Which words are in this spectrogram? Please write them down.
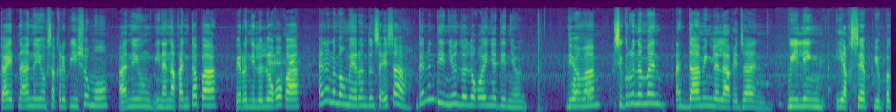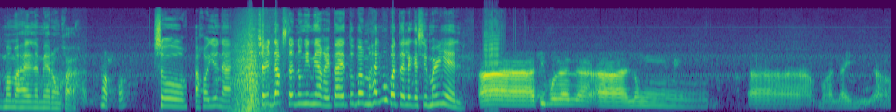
kahit na ano yung sakripisyo mo, ano yung inanakan ka pa, pero niloloko ka, ano namang meron dun sa isa? Ganon din yun, lolokohin niya din yun. Di ba, ma'am? Siguro naman, ang daming lalaki dyan, willing i-accept yung pagmamahal na meron ka. Opo. So, ako yun ah. Sir Dax, tanungin nga kita, ito ba, mahal mo ba talaga si Mariel? Ah, simulan na ah, nung ah, mga 9 ah,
